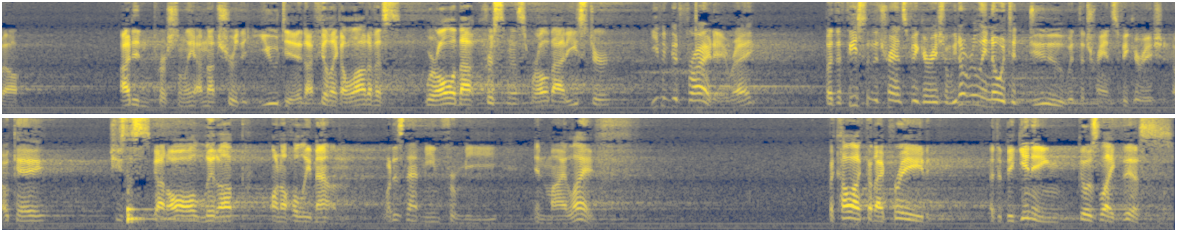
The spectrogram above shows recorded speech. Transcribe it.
Well, I didn't personally. I'm not sure that you did. I feel like a lot of us, we're all about Christmas, we're all about Easter, even Good Friday, right? But the Feast of the Transfiguration, we don't really know what to do with the Transfiguration. Okay, Jesus got all lit up on a holy mountain. What does that mean for me in my life? The collect that I prayed at the beginning goes like this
